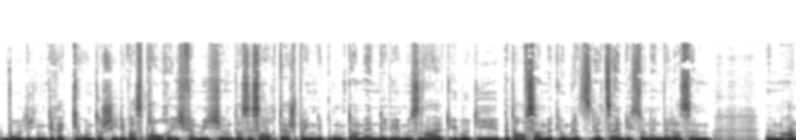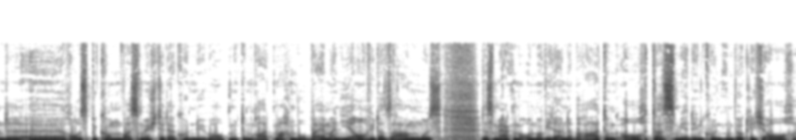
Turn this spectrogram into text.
wo liegen direkt die Unterschiede, was brauche ich für mich und das ist auch der springende Punkt am Ende. Wir müssen halt über die Bedarfsermittlung letztendlich, so nennen wir das im im Handel äh, rausbekommen, was möchte der Kunde überhaupt mit dem Rad machen. Wobei man hier auch wieder sagen muss, das merken wir immer wieder in der Beratung auch, dass wir den Kunden wirklich auch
